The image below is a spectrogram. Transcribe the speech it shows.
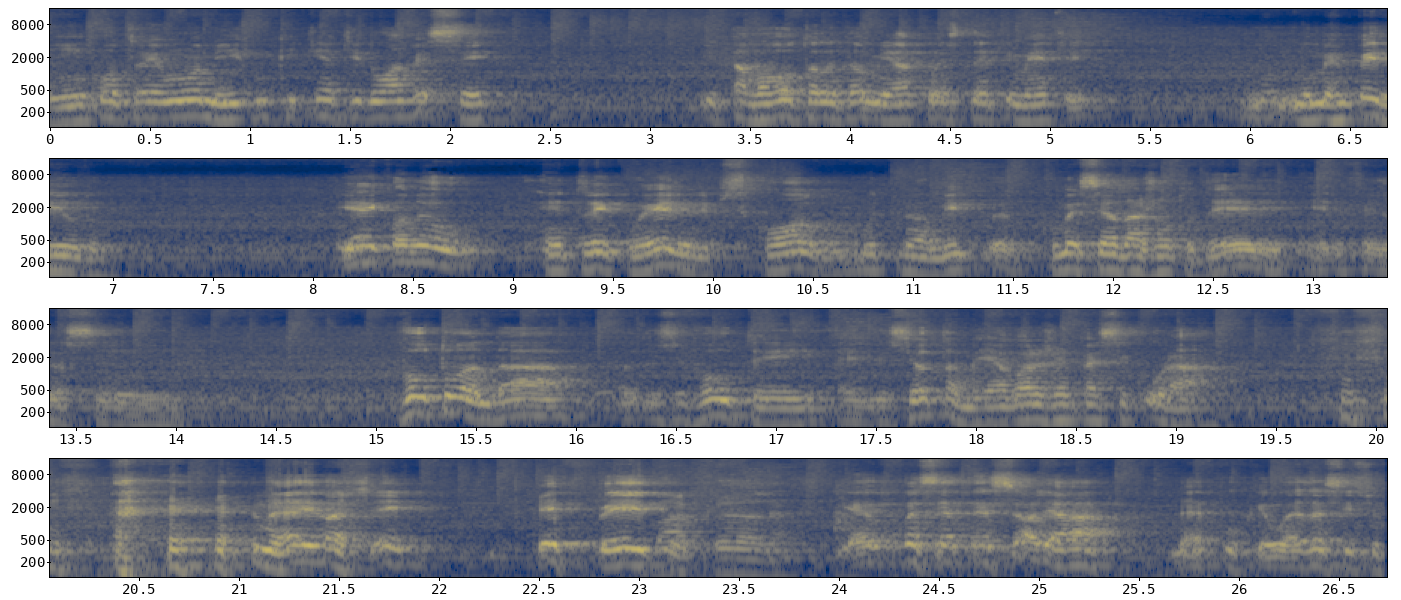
e encontrei um amigo que tinha tido um AVC e estava voltando a caminhar coincidentemente no, no, mesmo período. E aí quando eu entrei com ele, ele é psicólogo, muito meu amigo, comecei a andar junto dele, ele fez assim, voltou a andar, eu disse, voltei. Aí ele disse, eu também, agora a gente vai se curar. né? Eu achei perfeito. Bacana. E aí eu comecei a ter esse olhar, né? porque o exercício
